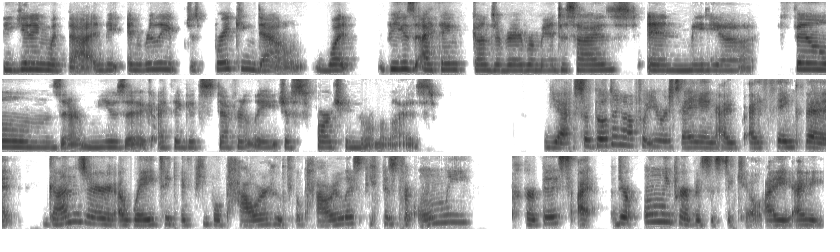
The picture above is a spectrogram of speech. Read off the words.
beginning with that and be and really just breaking down what because I think guns are very romanticized in media films and our music, I think it's definitely just far too normalized. Yeah, so building off what you were saying, I, I think that guns are a way to give people power who feel powerless because they're only purpose, I, their only purpose is to kill. I, I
